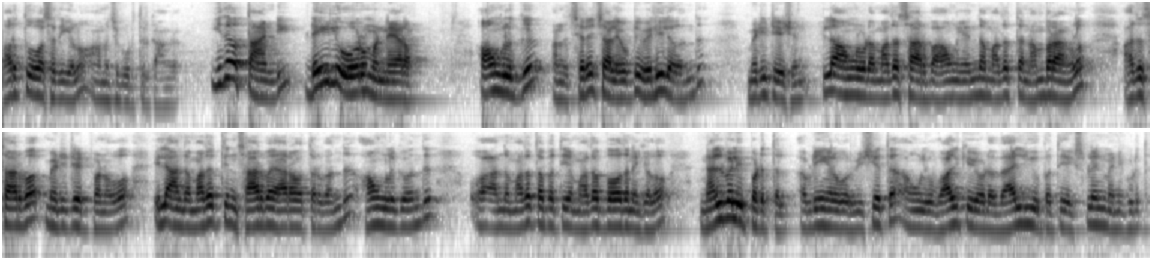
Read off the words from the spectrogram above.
மருத்துவ வசதிகளும் அமைச்சு கொடுத்துருக்காங்க. இதை தாண்டி டெய்லி ஒரு மணி நேரம் அவங்களுக்கு அந்த சிறைச்சாலையை விட்டு வெளியில் வந்து மெடிடேஷன் இல்லை அவங்களோட மத சார்பாக அவங்க எந்த மதத்தை நம்புகிறாங்களோ அது சார்பாக மெடிடேட் பண்ணவோ இல்லை அந்த மதத்தின் சார்பாக யாரோ ஒருத்தர் வந்து அவங்களுக்கு வந்து அந்த மதத்தை பற்றிய மத போதனைகளோ நல்வழிப்படுத்தல் அப்படிங்கிற ஒரு விஷயத்த அவங்களுக்கு வாழ்க்கையோட வேல்யூ பற்றி எக்ஸ்பிளைன் பண்ணி கொடுத்து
